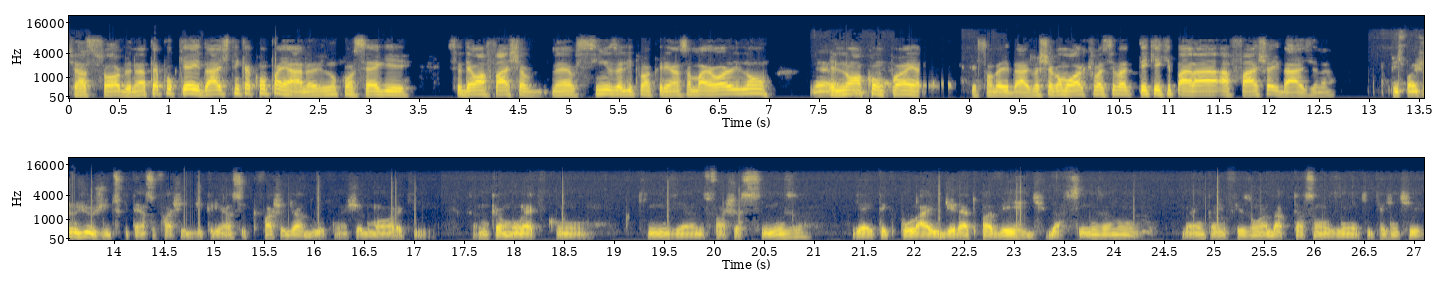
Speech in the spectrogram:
Já sobe, né? Até porque a idade tem que acompanhar, né? Ele não consegue. Se der uma faixa né, cinza ali para uma criança maior, ele não, é, ele não acompanha a questão da idade. Vai chegar uma hora que você vai ter que equiparar a faixa à idade, né? Principalmente no jiu-jitsu, que tem essa faixa de criança e faixa de adulto, né? Chega uma hora que você não quer um moleque com 15 anos, faixa cinza, e aí tem que pular ele direto para verde da cinza, não, né? Então eu fiz uma adaptaçãozinha aqui que a gente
